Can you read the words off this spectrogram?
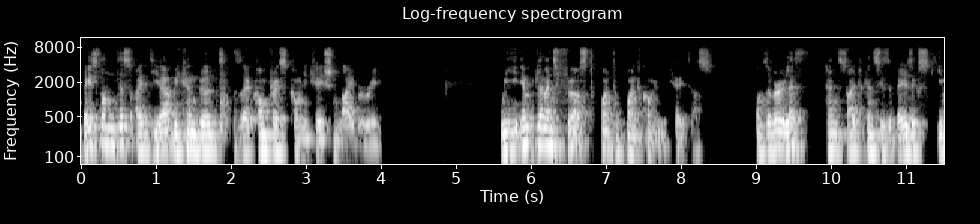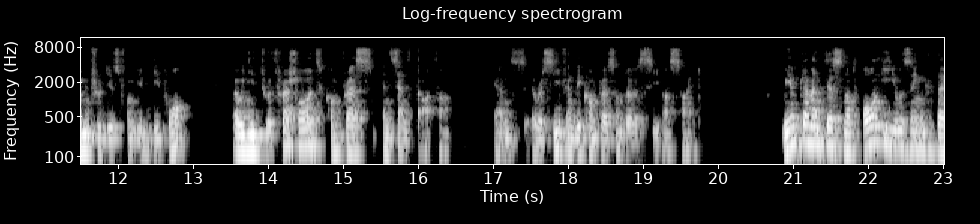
Based on this idea, we can build the Comprex communication library. We implement first point-to-point -point communicators. On the very left-hand side, you can see the basic scheme introduced from before, where we need to threshold, compress, and send data, and receive and decompress on the receiver side. We implement this not only using the,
